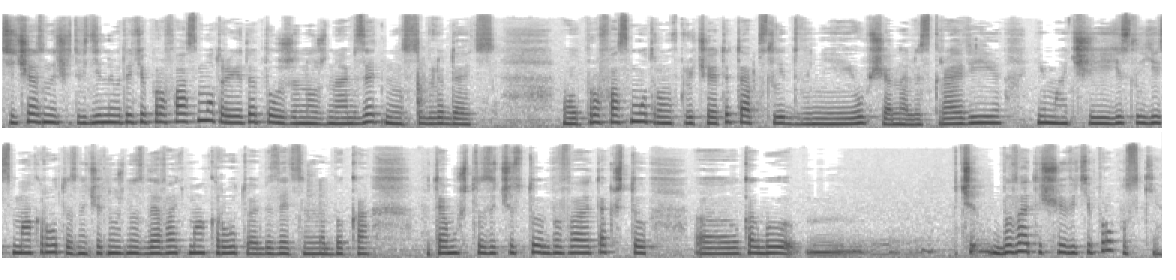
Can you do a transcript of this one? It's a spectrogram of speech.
Сейчас, значит, введены вот эти профосмотры, и это тоже нужно обязательно соблюдать. Вот, профосмотр он включает это обследование, и общий анализ крови, и мочи. Если есть мокрота, значит, нужно сдавать мокроту обязательно БК, потому что зачастую бывает так, что э, как бы Бывают еще ведь и пропуски.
